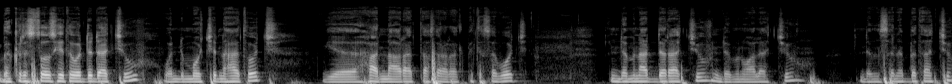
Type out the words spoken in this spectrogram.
በክርስቶስ የተወደዳችሁ ወንድሞችና እህቶች የሀና አራት አስራ አራት ቤተሰቦች እንደምን አደራችሁ፣ እንደምን ዋላችሁ፣ እንደምን ሰነበታችሁ።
